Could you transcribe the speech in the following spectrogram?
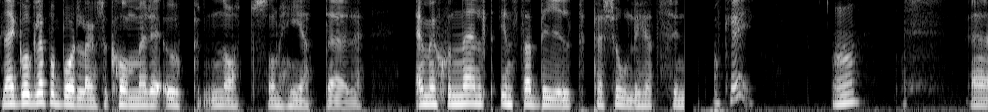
När jag googlar på borderline så kommer det upp något som heter emotionellt instabilt personlighetssyndrom. Okej. Mm. Eh,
